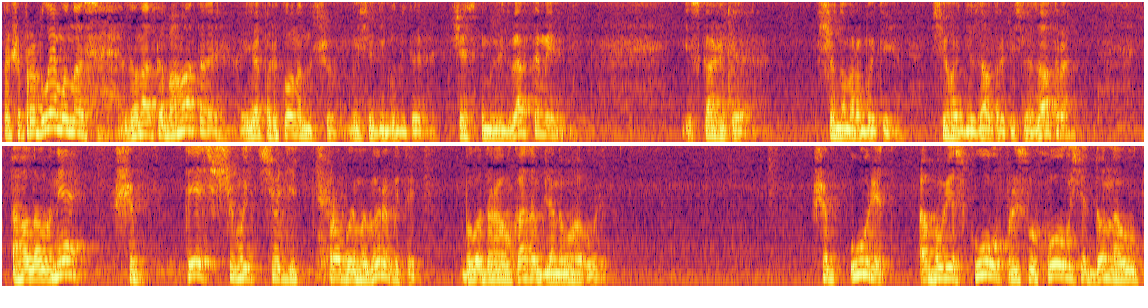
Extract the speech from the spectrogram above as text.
Так що проблем у нас занадто багато. Я переконаний, що ви сьогодні будете чесними, відвертими і скажете, що нам робити сьогодні, завтра, післязавтра. А головне, щоб те, що ми сьогодні спробуємо виробити, було дороговказом для нового уряду. Щоб уряд обов'язково прислуховувався до науки.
